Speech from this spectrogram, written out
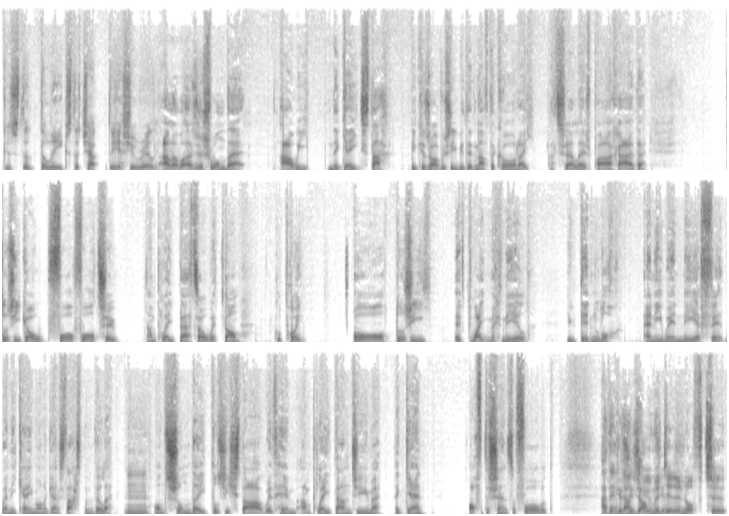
Because the, the league's the chat, the issue, really. And I, I just wonder how he negates that because obviously we didn't have Doucouré at Selhurst Park either. Does he go 4 4 2 and play Beto with Dom? Good point. Or does he, if Dwight McNeil, who didn't look anywhere near fit when he came on against Aston Villa mm. on Sunday, does he start with him and play Danjuma again off the centre forward? I think Because Juma Danjuma did enough to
